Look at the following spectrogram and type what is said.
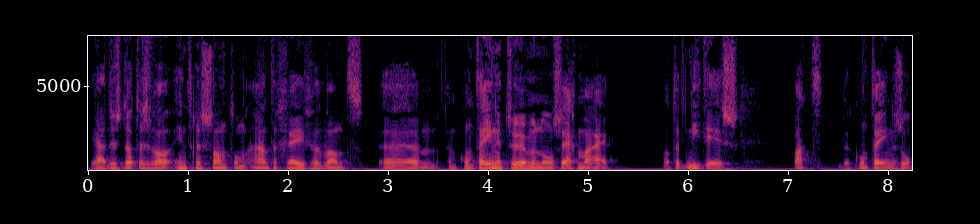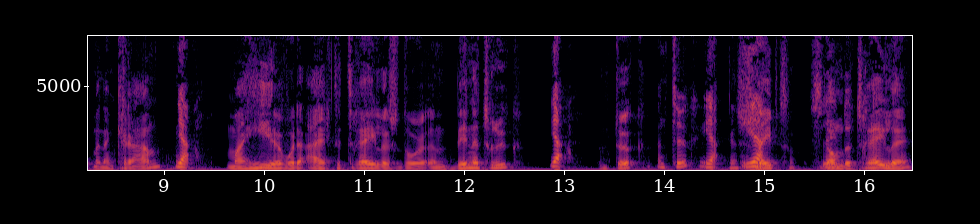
Ja, dus dat is wel interessant om aan te geven. Want ehm, een containerterminal, zeg maar, wat het niet is, pakt de containers op met een kraan. Ja, Maar hier worden eigenlijk de trailers door een binnentruc, ja, een tuk, een tuk. Ja, ja. sleept dan de trailer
